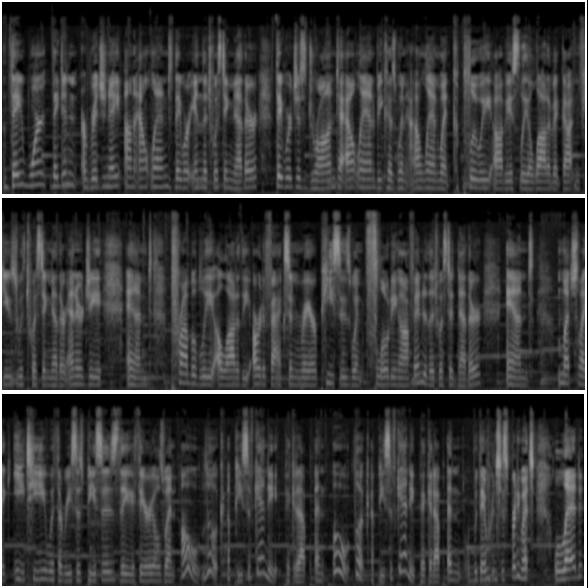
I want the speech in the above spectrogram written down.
they weren't they didn't originate on Outland. They were in the Twisting Nether. They were just drawn to Outland because when Outland went kaplooey, obviously a lot of it got infused with Twisting Nether energy and probably a lot of the artifacts and rare pieces went floating off into the Twisted Nether and much like ET with the Reese's pieces, the ethereals went, "Oh, look, a piece of candy. Pick it up." And, "Oh, look, a piece of candy. Pick it up." And they were just pretty much led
